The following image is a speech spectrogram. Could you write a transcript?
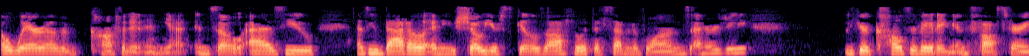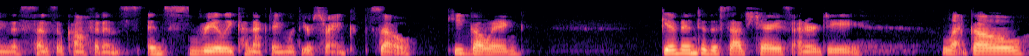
aware of and confident in yet. And so as you as you battle and you show your skills off with the Seven of Wands energy, you're cultivating and fostering this sense of confidence and really connecting with your strength. So keep mm-hmm. going. Give into the Sagittarius energy. Let go.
